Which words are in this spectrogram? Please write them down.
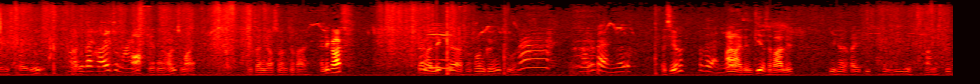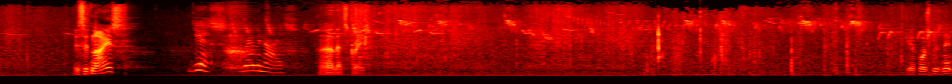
Åh, ja, den kan holde til mig. Den kan den også holde til dig. Er det godt? Så kan man ligge der og få en gyngetur. Wow. ned. Hvad siger du? ned. Nej, nej, den giver sig bare lidt. De her skal lige til. Is it nice? Yes, very nice. Oh, that's great. Skal jeg prøve at smide den ind?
